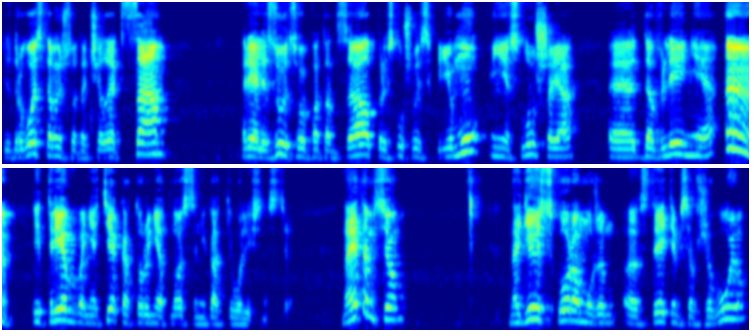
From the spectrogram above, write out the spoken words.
И с другой стороны, что этот человек сам реализует свой потенциал, прислушиваясь к нему и не слушая э, давления и требования те, которые не относятся никак к его личности. На этом все. Надеюсь, скоро мы уже э, встретимся вживую.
